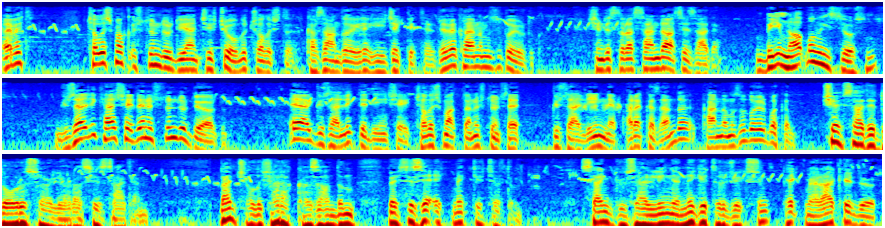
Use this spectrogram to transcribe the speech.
Evet, çalışmak üstündür diyen çiftçioğlu çalıştı. Kazandığıyla yiyecek getirdi ve karnımızı doyurduk. Şimdi sıra sende Asilzadem. Benim ne yapmamı istiyorsunuz? Güzellik her şeyden üstündür diyordun. Eğer güzellik dediğin şey çalışmaktan üstünse güzelliğinle para kazan da karnımızı doyur bakalım. Şehzade doğru söylüyor Asilzadem. Ben çalışarak kazandım ve size ekmek getirdim. Sen güzelliğinle ne getireceksin pek merak ediyorum.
